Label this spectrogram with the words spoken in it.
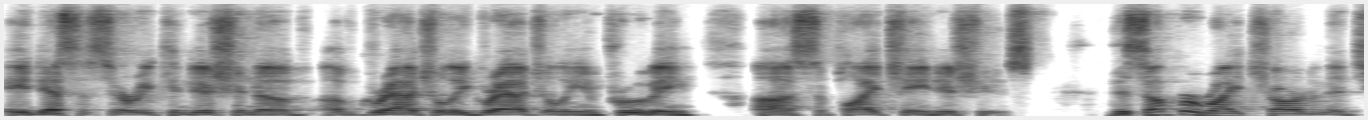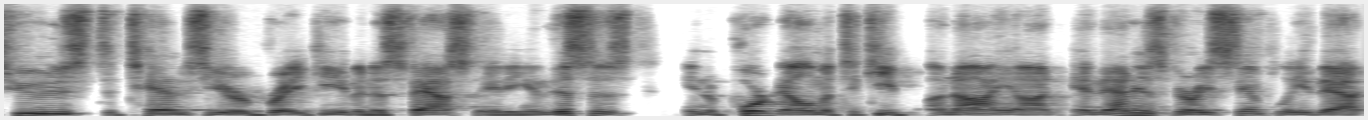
a necessary condition of, of gradually, gradually improving uh, supply chain issues. This upper right chart in the twos to tens year break even is fascinating. And this is an important element to keep an eye on. And that is very simply that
